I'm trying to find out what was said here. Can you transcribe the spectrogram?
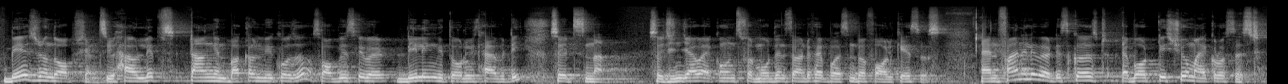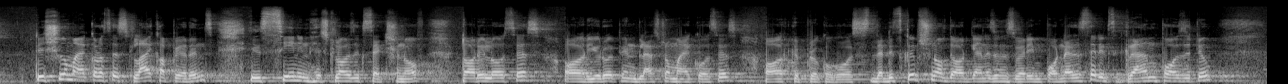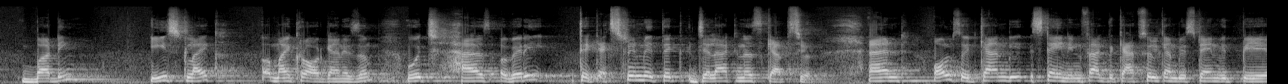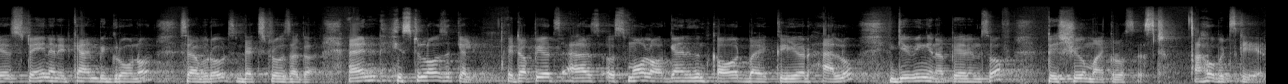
based on the options you have lips tongue and buccal mucosa so obviously we're dealing with oral cavity so it's none so gingiva accounts for more than 75% of all cases and finally we have discussed about tissue microcyst Tissue microcyst like appearance is seen in histologic section of torulosis or European blastomycosis or cryptococcosis. The description of the organism is very important. As I said, it's gram positive, budding, yeast-like microorganism which has a very thick extremely thick gelatinous capsule. And also it can be stained. In fact the capsule can be stained with PAS stain and it can be grown on Sabouraud's dextrose agar and histologically it appears as a small organism covered by a clear halo giving an appearance of tissue microcyst I hope it's clear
